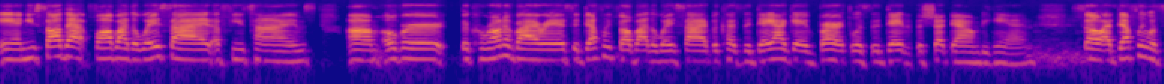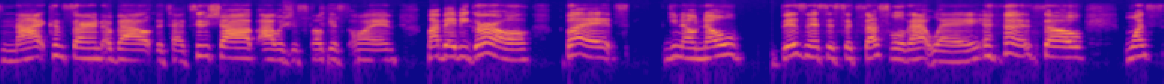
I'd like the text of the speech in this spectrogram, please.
And you saw that fall by the wayside a few times um, over the coronavirus. It definitely fell by the wayside because the day I gave birth was the day that the shutdown began. So I definitely was not concerned about the tattoo shop. I was just focused on my baby girl. But, you know, no business is successful that way. so once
